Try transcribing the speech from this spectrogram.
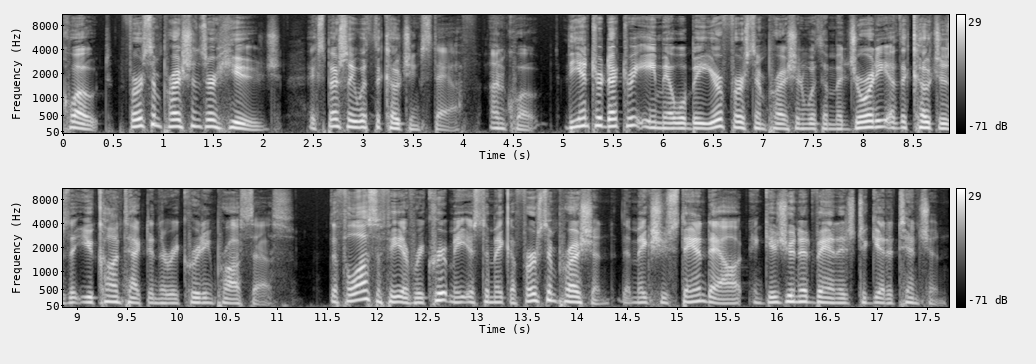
quote, First impressions are huge especially with the coaching staff. Unquote. The introductory email will be your first impression with a majority of the coaches that you contact in the recruiting process. The philosophy of Recruit Me is to make a first impression that makes you stand out and gives you an advantage to get attention.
